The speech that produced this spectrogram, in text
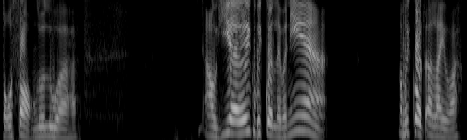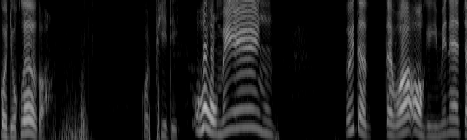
โต๊ะสองรัวๆครับ เอาเฮียเอ้ย กูไปกดอะไรวะเนี่ย เอาไปกดอะไรวะ กดยกเลิกเหรอ กดผิดอีก อ้โหแม่งเอ้ยแต่แต่ว่าออกอย่างนี้ไม่แน่ใจ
